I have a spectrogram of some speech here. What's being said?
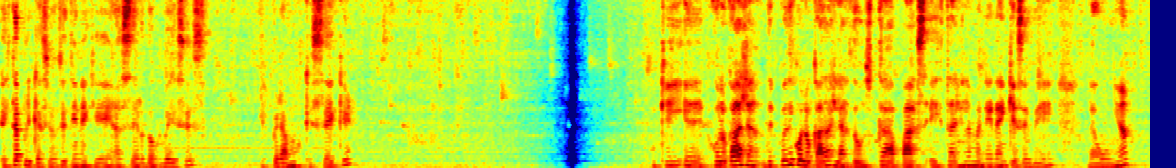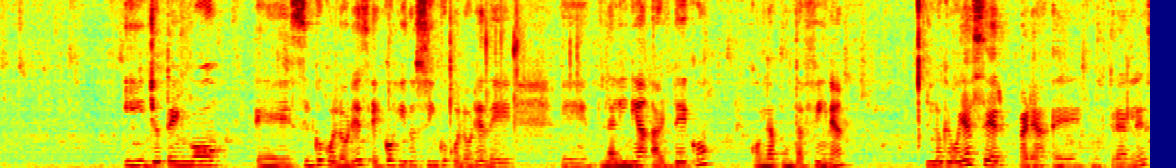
esta aplicación se tiene que hacer dos veces esperamos que seque Ok, eh, colocadas después de colocadas las dos capas, esta es la manera en que se ve la uña. Y yo tengo eh, cinco colores, he escogido cinco colores de eh, la línea Art Deco con la punta fina. Y lo que voy a hacer para mostrarles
